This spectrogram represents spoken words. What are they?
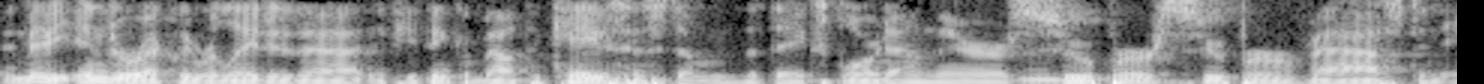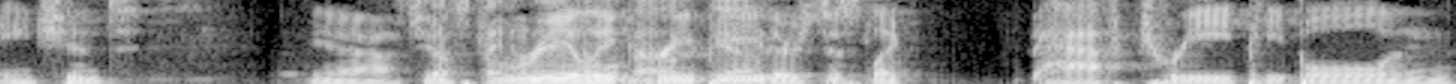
And maybe indirectly related to that, if you think about the cave system that they explore down there, mm. super, super vast and ancient yeah, just really creepy. Yeah. There's just like half tree people and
